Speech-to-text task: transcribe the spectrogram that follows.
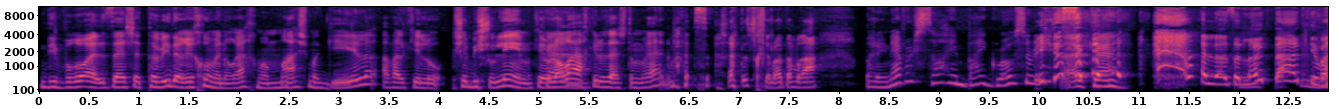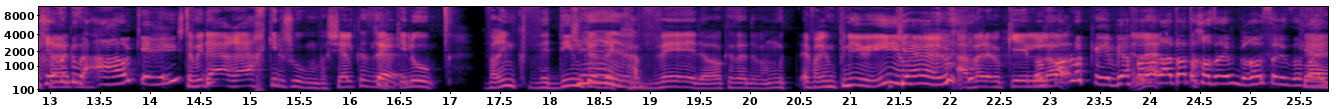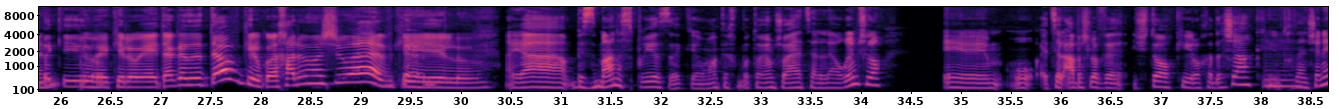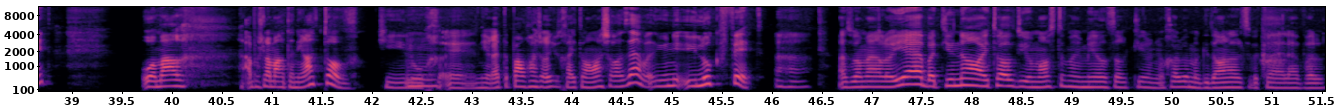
דיברו על זה שתמיד העריכו ממנו ריח ממש מגעיל, אבל כאילו, של בישולים, כאילו כן. לא ריח כאילו זה שאתה מבין, ואז אחת השכנות אמרה, but I never saw him buy groceries. אה, כן. לא, אז אני לא יודעת, כי. אחרי זה כזה, אה, אוקיי. שתמיד היה ריח כאילו שהוא מבשל כזה, כן. כאילו דברים כבדים כן. כזה, כבד, או כזה דבר- איברים פנימיים, כן. אבל הוא כאילו אף לא... פעם לא, היא אף פעם לא- לא ראתה אותו חוזר עם גרוסריז כן, הביתה, כאילו. וכאילו היא הייתה כזה טוב, כאילו כל אחד במה שהוא אוהב, כן. כאילו. היה בזמן הספרי הזה, כי אמרתי לך באותו יום שהוא היה אצל ההורים שלו, אמ, הוא אצל אבא שלו ואשתו, כאילו החדשה, כי הוא Mhm. התחתן שנית, הוא אמר, אבא שלו אמר, אתה נראה טוב, כאילו, Mhm. אה, נראית פעם אחת שראיתי אותך היית ממש רזה, אבל you, you look fit. אהה. אז הוא אומר לו, yeah, but you know, I told you, most of my meals are כאילו, אני אוכל במקדונלדס וכאלה, אבל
